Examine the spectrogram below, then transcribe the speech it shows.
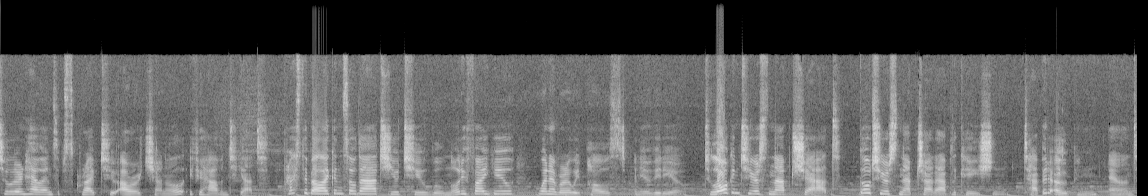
to learn how and subscribe to our channel if you haven't yet. Press the bell icon so that YouTube will notify you whenever we post a new video. To log into your Snapchat, go to your Snapchat application, tap it open, and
